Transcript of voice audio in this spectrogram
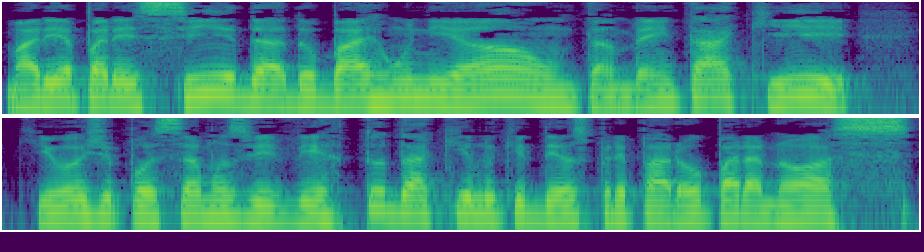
Maria Aparecida, do bairro União, também está aqui que hoje possamos viver tudo aquilo que Deus preparou para nós.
